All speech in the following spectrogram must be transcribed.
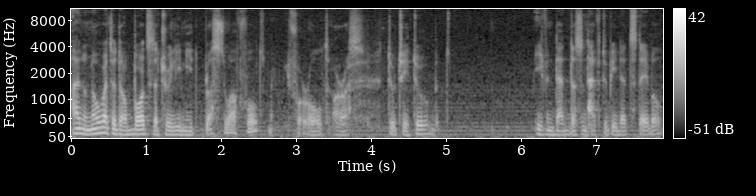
I don't know whether there are boards that really need plus 12 volts, maybe for old RS-232, but even that doesn't have to be that stable.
